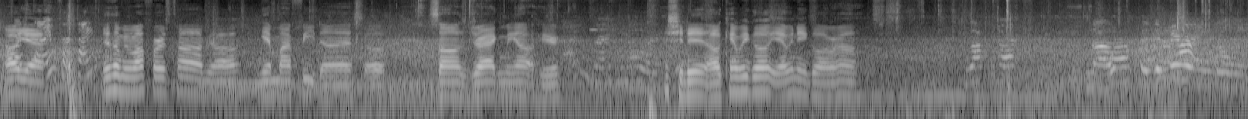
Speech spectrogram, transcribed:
Oh first yeah. Time, first time? This gonna be my first time, y'all. Getting my feet done, so Psalms dragged me out here. She did. Oh, can we go? Yeah, we need to go around. Lock the door? No, oh, because your mirror ain't going.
